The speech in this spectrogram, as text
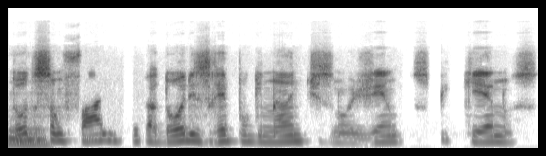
Todos uhum. são falhos, pecadores, repugnantes, nojentos, pequenos.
